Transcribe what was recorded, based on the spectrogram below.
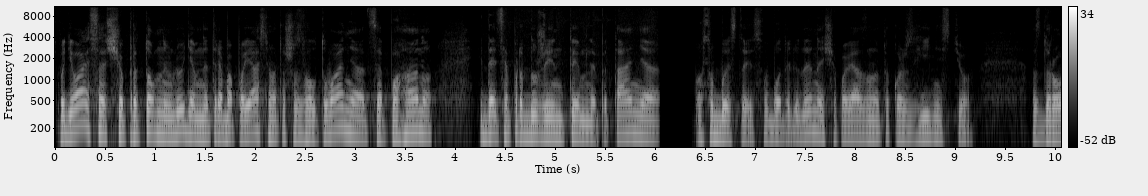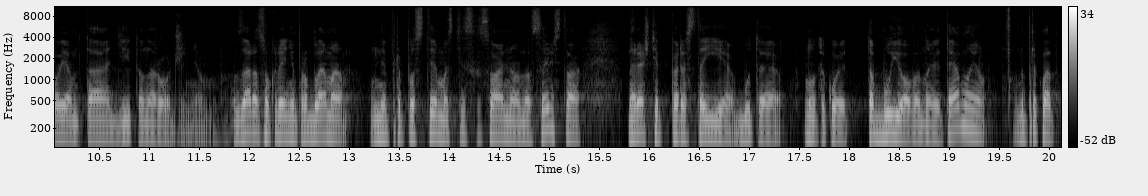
Сподіваюся, що притомним людям не треба пояснювати, що зґвалтування це погано. Йдеться про дуже інтимне питання особистої свободи людини, що пов'язане також з гідністю, здоров'ям та дітонародженням. Зараз в Україні проблема неприпустимості сексуального насильства нарешті перестає бути ну, такою табуйованою темою. Наприклад,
